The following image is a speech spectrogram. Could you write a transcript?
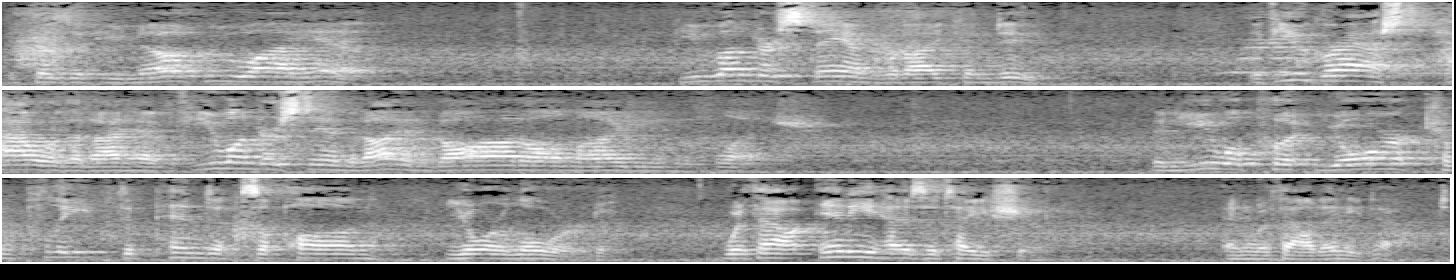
Because if you know who I am, you understand what I can do, if you grasp the power that I have, if you understand that I am God Almighty in the flesh, then you will put your complete dependence upon your Lord without any hesitation and without any doubt.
